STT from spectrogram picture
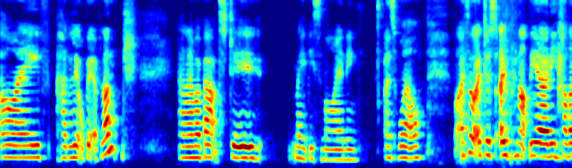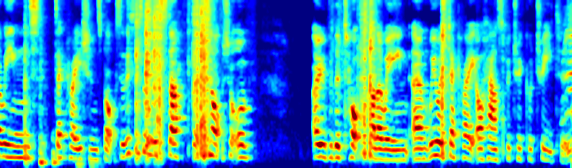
I've had a little bit of lunch. And I'm about to do maybe some ironing as well. But I thought I'd just open up the early Halloween decorations box. So this is all the stuff that's not sort of over the top Halloween. Um, we always decorate our house for trick-or-treaters.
